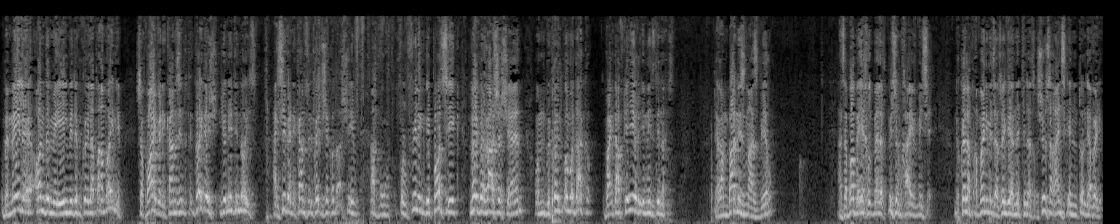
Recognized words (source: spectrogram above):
ובמילא on the meal mit dem Kohen הפעמונים. So why, when it comes into the Kodesh, you need the noise? I see when it comes to Kodesh HaKodoshim, I'm fu- fulfilling the posik, לא בראש השם, ובכל כמו מודקו. Why דווקא here, he needs the noise. The Ramban is מסביר, אז הבא באיכל מלך פישם חייב The Koil of Rabbonim is as Rivi and Netzilas. Rishus Arayns can turn the Avodah.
